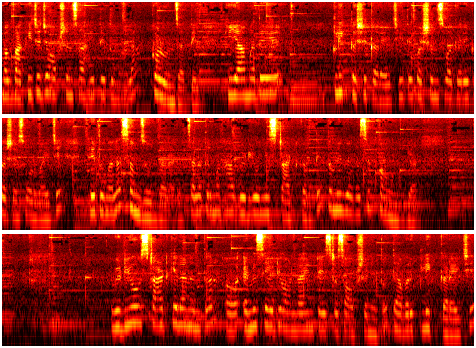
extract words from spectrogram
मग बाकीचे जे ऑप्शन्स आहेत ते तुम्हाला कळून जातील. की यामध्ये क्लिक कशी करायची ते क्वेश्चन्स वगैरे कसे सोडवायचे हे तुम्हाला समजून जाणार चला तर मग हा व्हिडिओ मी स्टार्ट करते. तुम्ही व्यवस्थित पाहून घ्या. व्हिडिओ स्टार्ट केल्यानंतर M S C I T online test असा ऑप्शन येतो. त्यावर क्लिक करायचे.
